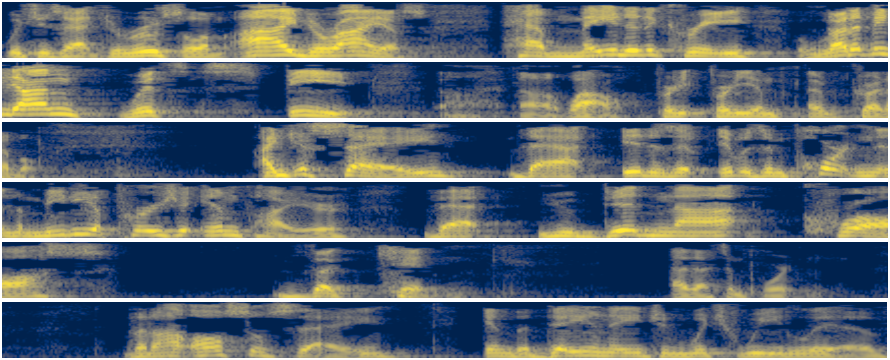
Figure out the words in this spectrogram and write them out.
which is at Jerusalem. I, Darius, have made a decree. Let it be done with speed. Uh, uh, wow. Pretty, pretty incredible. I just say that it is, it was important in the Media Persia Empire that you did not cross the king. Uh, that's important. But I'll also say, in the day and age in which we live,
